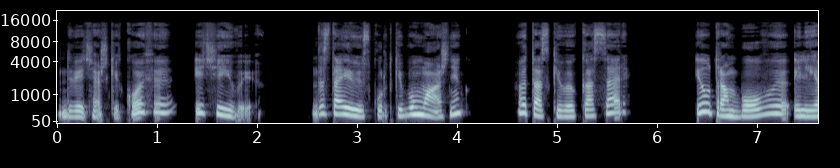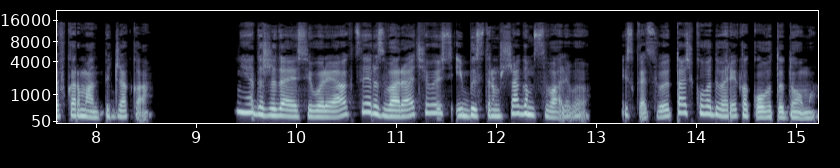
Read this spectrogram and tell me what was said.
Две чашки кофе и чаевые. Достаю из куртки бумажник, вытаскиваю косарь и утрамбовываю Илье в карман пиджака. Не дожидаясь его реакции, разворачиваюсь и быстрым шагом сваливаю, искать свою тачку во дворе какого-то дома.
